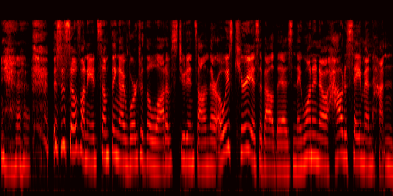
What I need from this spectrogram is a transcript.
Yeah. This is so funny. It's something I've worked with a lot of students on. They're always curious about this and they want to know how to say Manhattan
